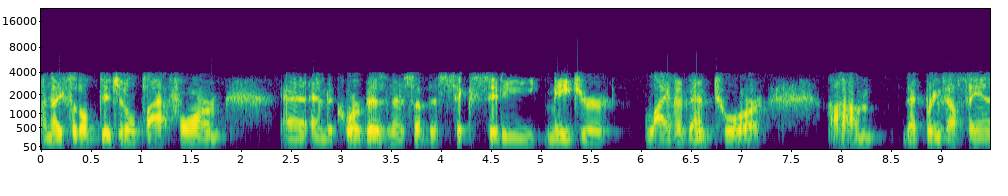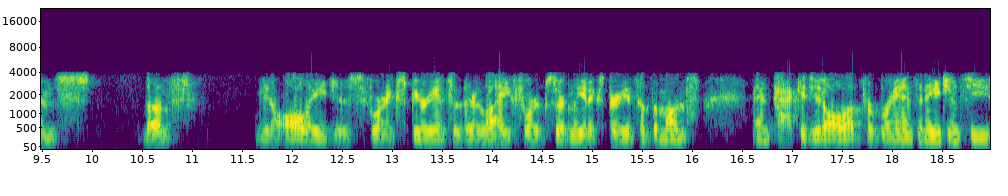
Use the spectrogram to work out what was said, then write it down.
a nice little digital platform, and, and the core business of the six city major live event tour um, that brings out fans of you know all ages for an experience of their life or certainly an experience of the month and package it all up for brands and agencies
